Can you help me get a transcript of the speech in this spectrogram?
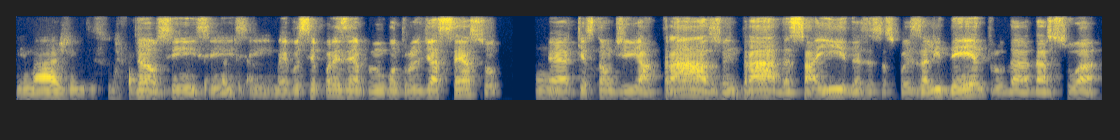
imagens, isso de forma... Não, sim, sim, sim. Mas você, por exemplo, no controle de acesso, hum. é a questão de atraso, entradas, saídas, essas coisas ali dentro da, da sua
